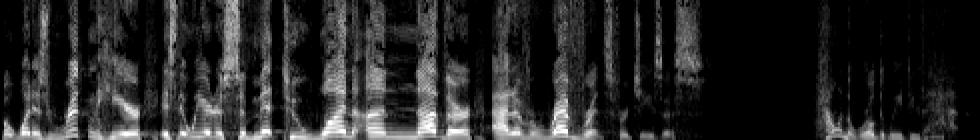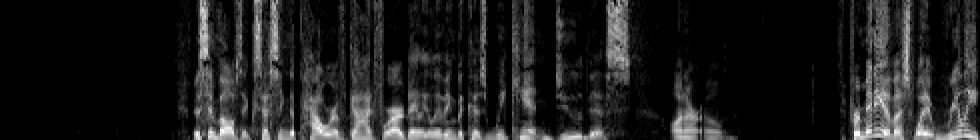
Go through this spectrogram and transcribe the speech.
But what is written here is that we are to submit to one another out of reverence for Jesus. How in the world do we do that? This involves accessing the power of God for our daily living because we can't do this on our own. For many of us, what it really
